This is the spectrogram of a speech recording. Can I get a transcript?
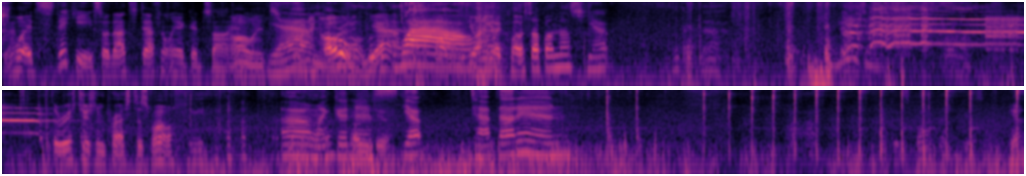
That's. Well, it's sticky, so that's definitely a good sign. Oh, it's Yeah. running Oh, already. yeah. Oh, wow. Do you want to get a close up on this? Yep. Look at that. Amazing. The rooster's impressed as well. Oh my goodness. Yep. Tap that in. Good spot then, I guess. Yeah.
